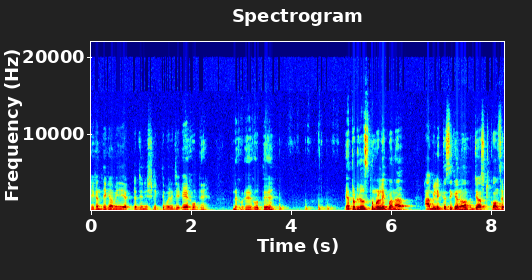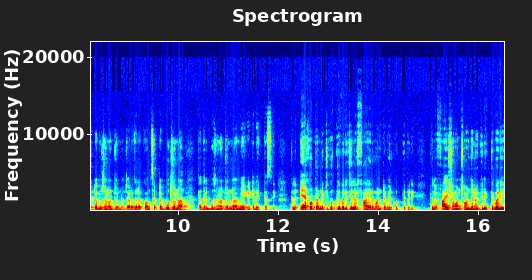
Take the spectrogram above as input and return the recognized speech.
এখান থেকে আমি একটা জিনিস লিখতে পারি যে এক হতে। দেখো এক হতে। এত ডিটেলস তোমরা লিখবে না। আমি লিখতেছি কেন? জাস্ট কনসেপ্টটা বোঝানোর জন্য। যারা যারা কনসেপ্টটা বুঝো না, তাদের বোঝানোর জন্য আমি এটা লিখতেছি। তাহলে এক হতে আমরা কী করতে পারি? তাহলে ফাইয়ের মানটা বের করতে পারি। তাহলে ফাই সমান সমান জানো কি লিখতে পারি?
